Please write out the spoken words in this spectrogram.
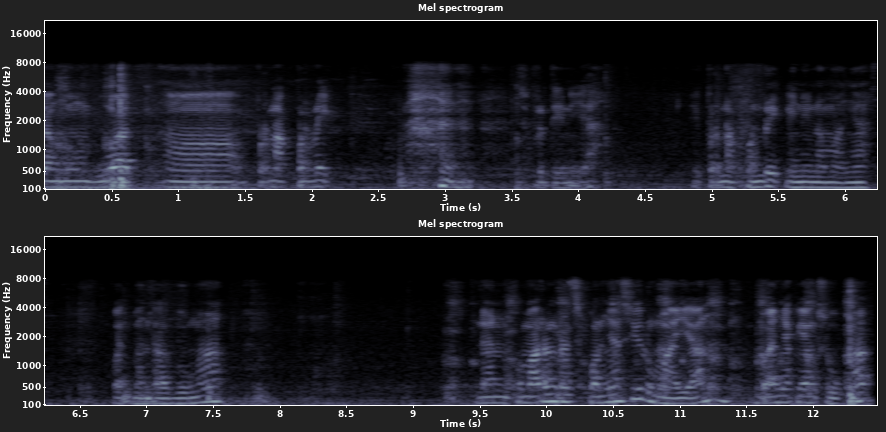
yang membuat uh, pernak-pernik. Seperti ini ya. Ini pernak-pernik ini namanya. Buat bantal bunga. Dan kemarin responnya sih lumayan. Banyak yang suka.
